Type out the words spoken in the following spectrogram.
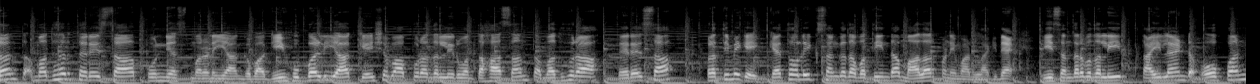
ಸಂತ್ ಮಧರ್ ತೆರೇಸಾ ಪುಣ್ಯ ಸ್ಮರಣೆಯ ಅಂಗವಾಗಿ ಹುಬ್ಬಳ್ಳಿಯ ಕೇಶವಾಪುರದಲ್ಲಿರುವಂತಹ ಸಂತ್ ಮಧುರ ತೆರೇಸಾ ಪ್ರತಿಮೆಗೆ ಕೆಥೋಲಿಕ್ ಸಂಘದ ವತಿಯಿಂದ ಮಾಲಾರ್ಪಣೆ ಮಾಡಲಾಗಿದೆ. ಈ ಸಂದರ್ಭದಲ್ಲಿ Thailand open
